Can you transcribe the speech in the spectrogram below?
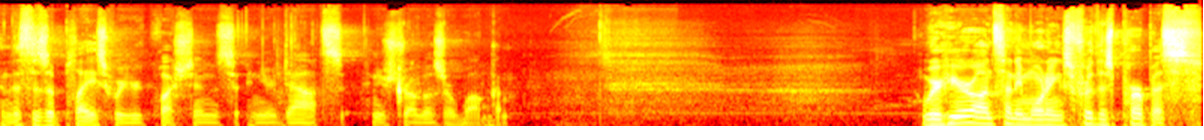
And this is a place where your questions and your doubts and your struggles are welcome. We're here on Sunday mornings for this purpose,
